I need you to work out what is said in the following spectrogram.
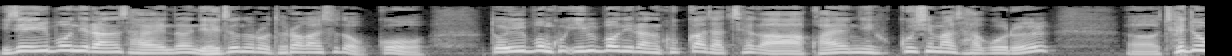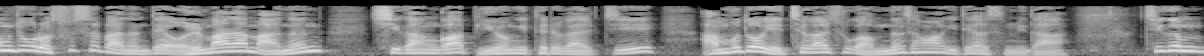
이제 일본이라는 사회는 예전으로 돌아갈 수도 없고 또 일본 일본이라는 국가 자체가 과연 이 후쿠시마 사고를 어, 최종적으로 수습하는데 얼마나 많은 시간과 비용이 들어갈지 아무도 예측할 수가 없는 상황이 되었습니다. 지금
